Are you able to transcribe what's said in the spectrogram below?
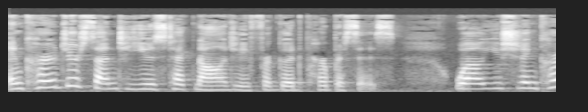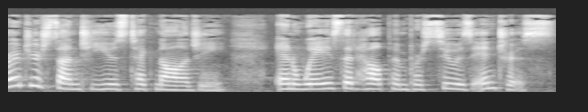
encourage your son to use technology for good purposes. Well, you should encourage your son to use technology in ways that help him pursue his interests,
